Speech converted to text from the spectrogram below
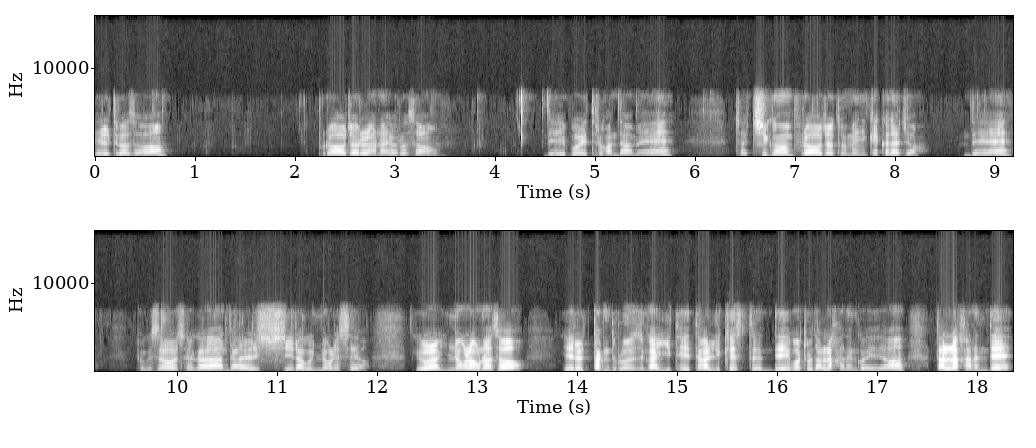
예를 들어서 브라우저를 하나 열어서 네이버에 들어간 다음에 자 지금 브라우저 도면이 깨끗하죠? 근데 여기서 제가 날씨라고 입력을 했어요. 이걸 입력을 하고 나서 얘를 딱 누르는 순간 이 데이터가 리퀘스트 네이버 쪽으로 날아가는 거예요. 날아가는데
